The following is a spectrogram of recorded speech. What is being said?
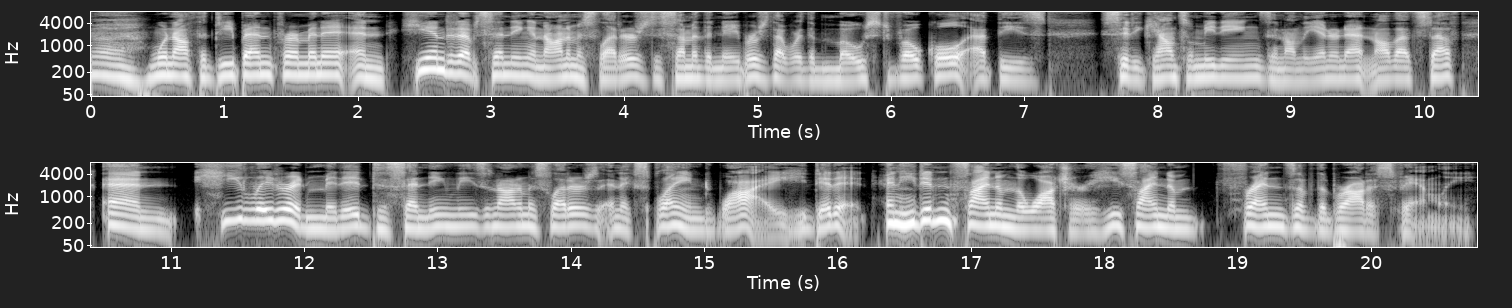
uh, went off the deep end for a minute and he ended up sending anonymous letters to some of the neighbors that were the most vocal at these city council meetings and on the internet and all that stuff. And he later admitted to sending these anonymous letters and explained why he did it. And he didn't sign them the Watcher, he signed them friends of the Broaddus family.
